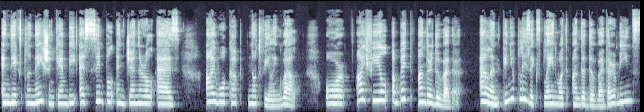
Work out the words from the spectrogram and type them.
And the explanation can be as simple and general as I woke up not feeling well, or I feel a bit under the weather. Alan, can you please explain what under the weather means?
